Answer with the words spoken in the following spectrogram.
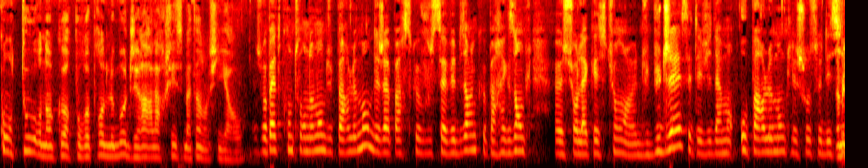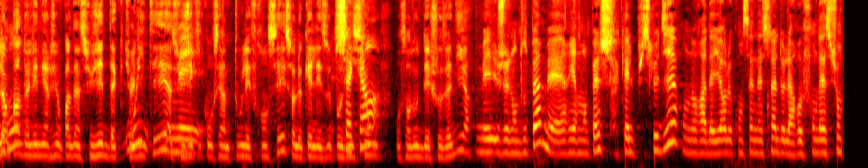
contourne encore, pour reprendre le mot de Gérard Larcher ce matin dans le Figaro? Je ne vois pas de contournement du Parlement, déjà parce que vous savez bien que, par exemple, euh, sur la question euh, du budget, c'est évidemment au Parlement que les choses se décident. mais là, on parle de l'énergie, on parle d'un sujet d'actualité, un sujet qui concerne tous les Français, sur lequel les oppositions ont sans doute des choses à dire. Mais je n'en doute pas, mais rien n'empêche qu'elles puissent le dire. On aura d'ailleurs le Conseil national de la refondation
